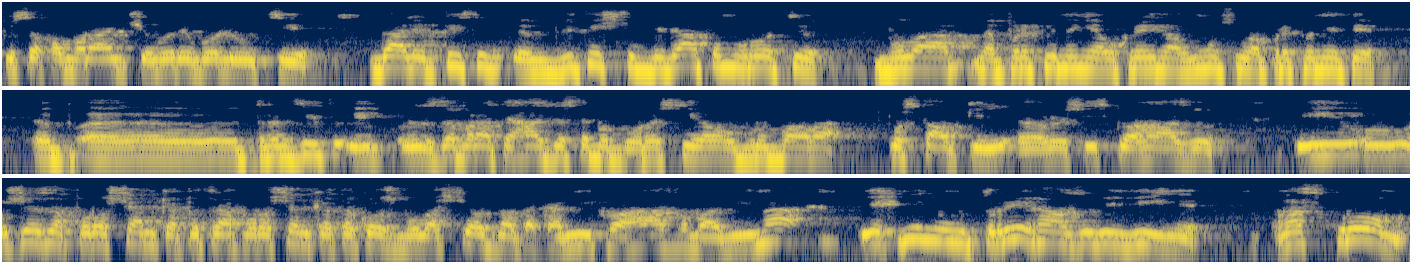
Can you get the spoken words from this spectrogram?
після помаранчевої революції. Далі в 2009 році була припинення Україна змусила припинити транзит і забрати газ для себе, бо Росія обрубала поставки російського газу. І вже за Порошенка Петра Порошенка також була ще одна така мікрогазова війна, як мінімум три газові війни. Газпром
